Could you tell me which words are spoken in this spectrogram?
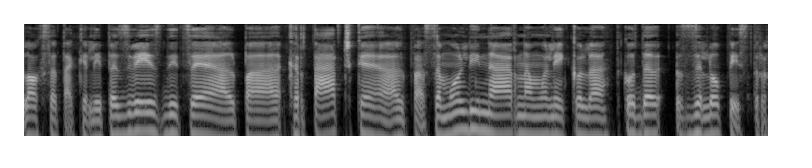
lahko so take lepe zvezdice ali pa krtačke ali pa samo linearna molekula, tako da zelo pestro.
